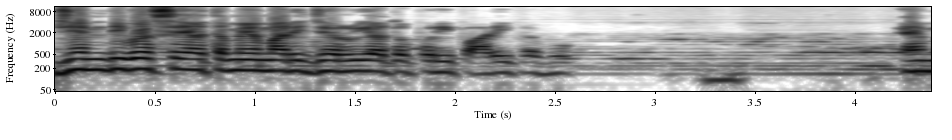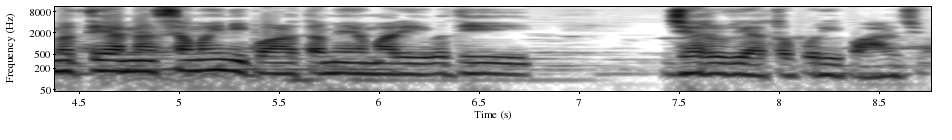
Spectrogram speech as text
જેમ દિવસે તમે અમારી જરૂરિયાતો પૂરી પાડી પ્રભુ, એમ અત્યારના સમયની પણ તમે અમારી બધી જરૂરિયાતો પૂરી પાડજો.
